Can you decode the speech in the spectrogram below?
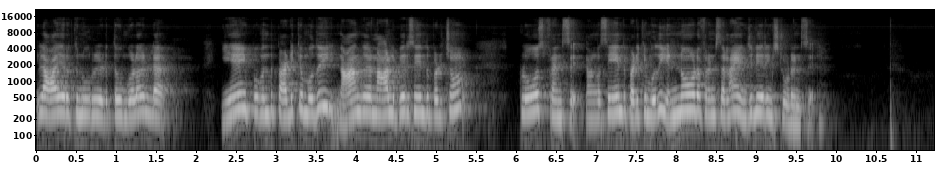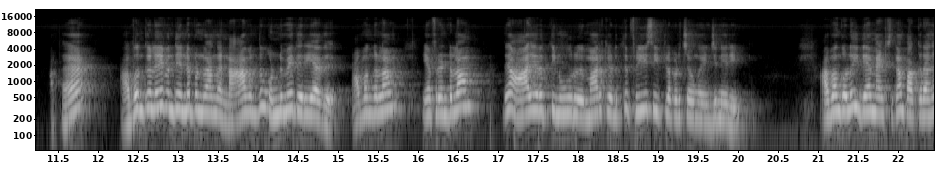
இல்லை ஆயிரத்து நூறு எடுத்தவங்களோ இல்லை ஏன் இப்போ வந்து படிக்கும்போது நாங்கள் நாலு பேர் சேர்ந்து படித்தோம் க்ளோஸ் ஃப்ரெண்ட்ஸு நாங்கள் சேர்ந்து படிக்கும்போது என்னோடய ஃப்ரெண்ட்ஸ் எல்லாம் இன்ஜினியரிங் ஸ்டூடெண்ட்ஸு அப்போ அவங்களே வந்து என்ன பண்ணுவாங்க? நான் வந்து ஒன்றுமே தெரியாது. அவங்கெல்லாம் என் ஃப்ரெண்டெல்லாம் ஆயிரத்தி நூறு மார்க் எடுத்து ஃப்ரீ சீட்டில் படித்தவங்க இன்ஜினியரிங் அவங்களும் இதே மேக்ஸ் தான் பார்க்குறாங்க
